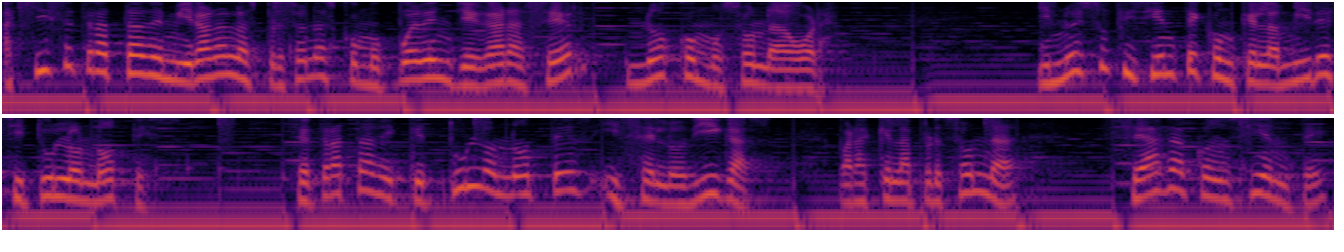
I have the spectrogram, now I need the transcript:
Aquí se trata de mirar a las personas como pueden llegar a ser, no como son ahora. Y no es suficiente con que la mires y tú lo notes. Se trata de que tú lo notes y se lo digas, para que la persona se haga consciente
